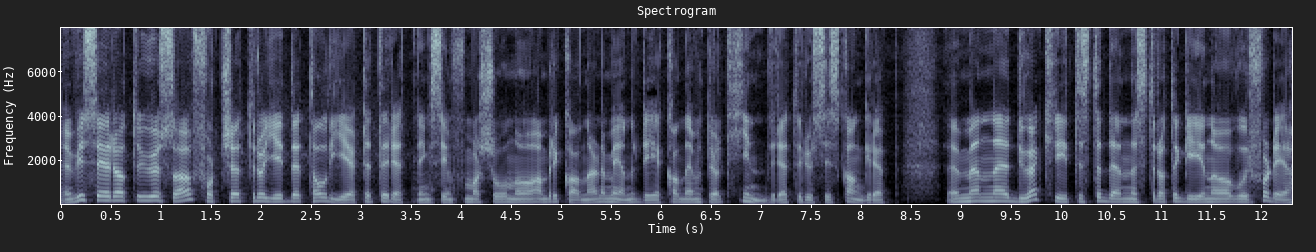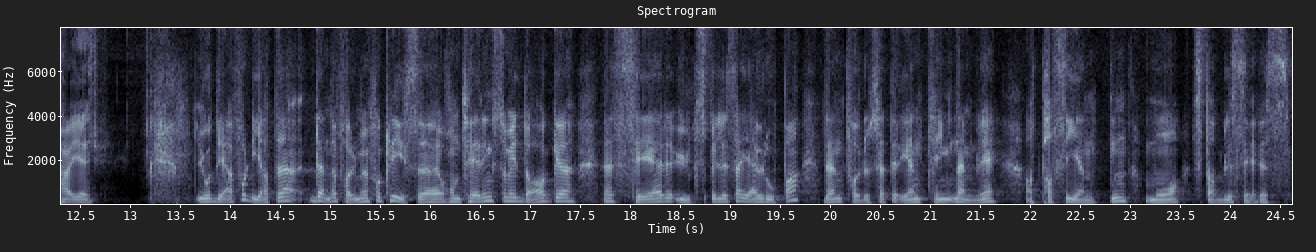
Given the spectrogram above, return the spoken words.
Vi ser at USA fortsetter å gi detaljert etterretningsinformasjon, og amerikanerne mener det kan eventuelt hindre et russisk angrep. Men eh, du er kritisk til den strategien, og hvorfor det, Heier? Jo, det er fordi at eh, denne formen for krisehåndtering som vi i dag eh, ser utspille seg i Europa, den forutsetter én ting, nemlig at pasienten må stabiliseres.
